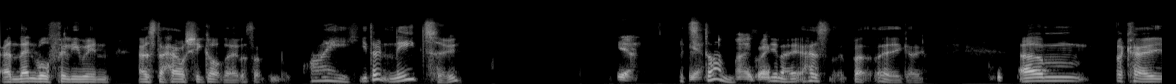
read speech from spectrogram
and then we'll fill you in as to how she got there. It's like, why? You don't need to. Yeah. It's Yeah. done. I agree. You know, it has, but there you go. Um, okay,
